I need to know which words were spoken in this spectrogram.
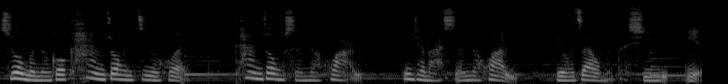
使我们能够看重智慧，看重神的话语。并且把神的话语留在我们的心里面。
